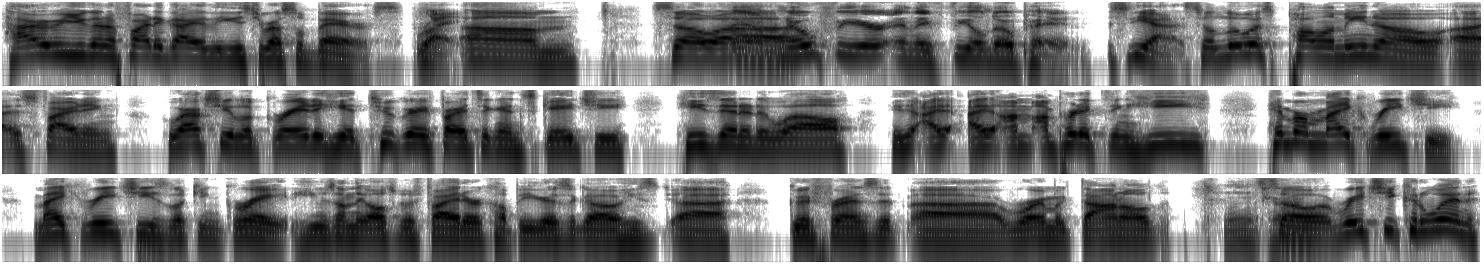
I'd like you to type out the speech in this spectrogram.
how are you gonna fight a guy that used to wrestle bears? Right. Um. So uh, they have no fear and they feel no pain. so yeah, so Luis Palomino uh, is fighting, who actually looked great. He had two great fights against Gaethje. He's in it as well. He, I, I, I'm, I'm predicting he, him or Mike Ricci. Mike Ricci is looking great. He was on the Ultimate Fighter a couple years ago. He's uh, good friends with uh, Rory MacDonald. So Ricci could win.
